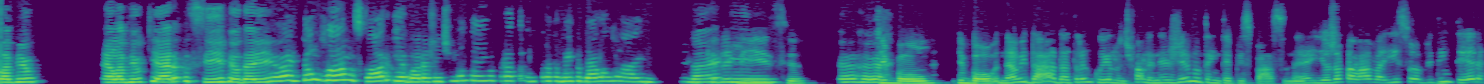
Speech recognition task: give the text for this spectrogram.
Ela viu, ela viu que era possível, daí, ah, então vamos, claro. E agora a gente mantém o, tratamento dela online. Né? Que delícia. E... Uhum. Que bom, que bom. Não, e dá, dá tranquilo. A gente fala, energia não tem tempo e espaço, né? E eu já falava isso a vida inteira.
